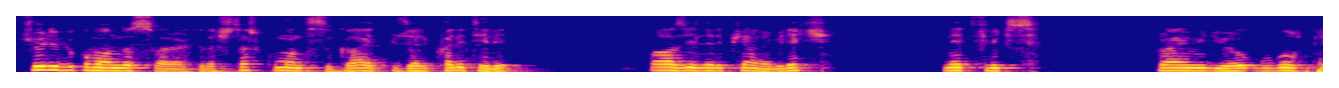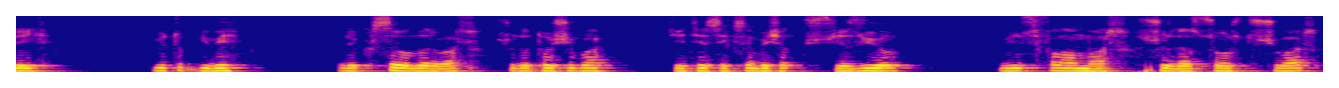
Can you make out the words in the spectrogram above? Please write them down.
Şöyle bir kumandası var arkadaşlar. Kumandası gayet güzel, kaliteli. Bazı yerleri piyano bilek. Netflix, Prime Video, Google Play, YouTube gibi böyle kısa yolları var. Şurada Toshiba GT8563 yazıyor. Menüsü falan var. Şurada source tuşu var.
